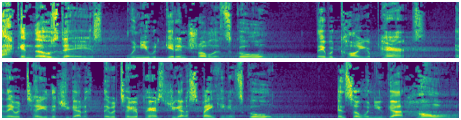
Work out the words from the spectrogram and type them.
Back in those days, when you would get in trouble at school, they would call your parents and they would tell you that you got a, they would tell your parents that you got a spanking at school. And so when you got home,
